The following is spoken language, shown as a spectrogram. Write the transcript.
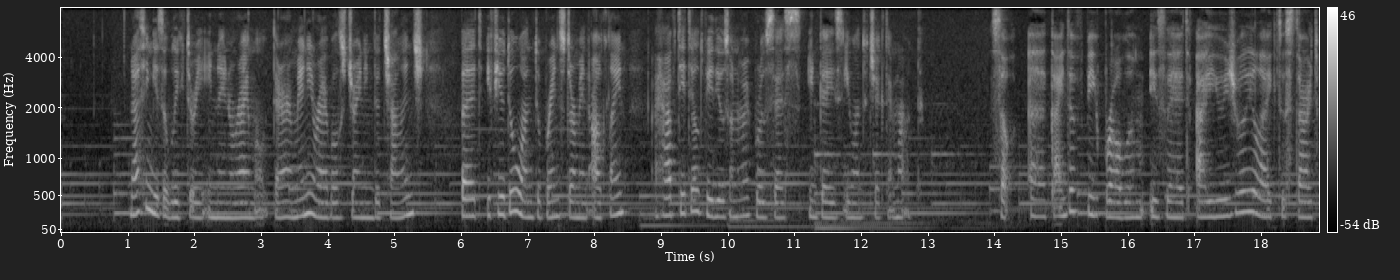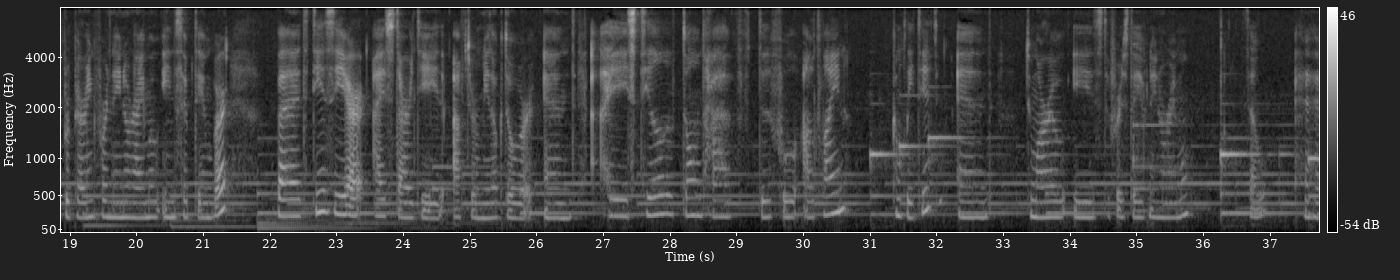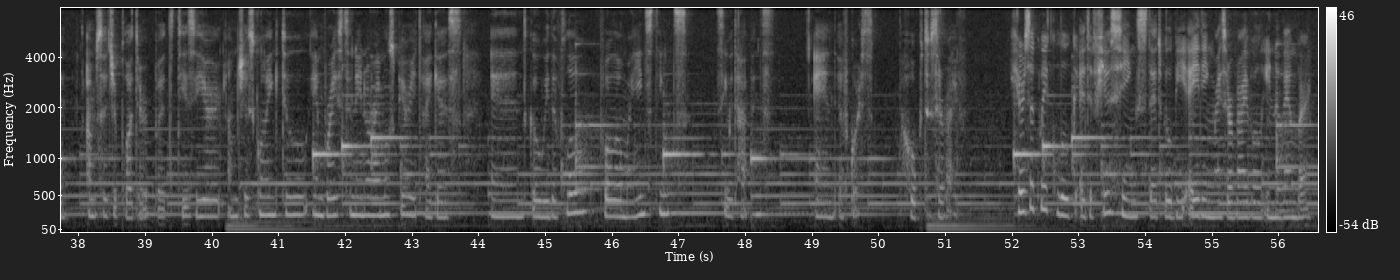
Nothing is obligatory in NaNoWriMo, there are many rivals joining the challenge, but if you do want to brainstorm and outline, I have detailed videos on my process in case you want to check them out. So, a kind of big problem is that I usually like to start preparing for NaNoWriMo in September, but this year I started after mid-October and I still don't have the full outline completed and tomorrow is the first day of NaNoWriMo. So, I'm such a plotter, but this year I'm just going to embrace the NaNoWriMo spirit, I guess and go with the flow, follow my instincts, see what happens, and of course, hope to survive. Here's a quick look at a few things that will be aiding my survival in November.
